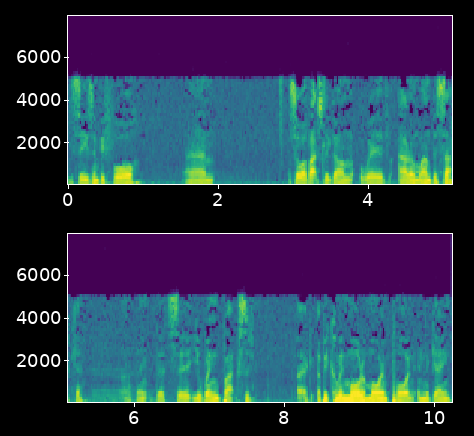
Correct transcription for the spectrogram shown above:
the season before. Um, so I've actually gone with Aaron Wan-Bissaka. I think that uh, your wing backs are, are becoming more and more important in the game.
